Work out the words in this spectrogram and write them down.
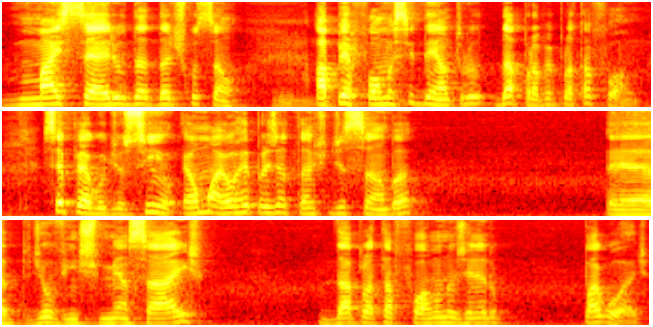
mais sério da, da discussão. A performance dentro da própria plataforma. Você pega o Dilcinho, é o maior representante de samba é, de ouvintes mensais da plataforma no gênero pagode.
